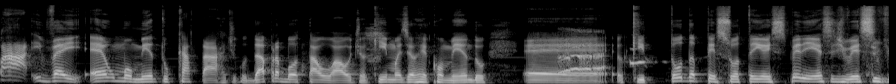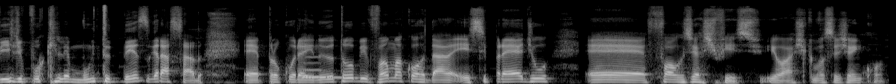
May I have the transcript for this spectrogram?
Pá! E, véi, é um momento catártico. Dá pra botar o áudio aqui, mas eu recomendo é, que toda pessoa tenha a experiência de ver esse vídeo, porque ele é muito desgraçado. É, procura aí no YouTube, vamos acordar esse prédio, é, fogos de artifício. E eu acho que você já encontra.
